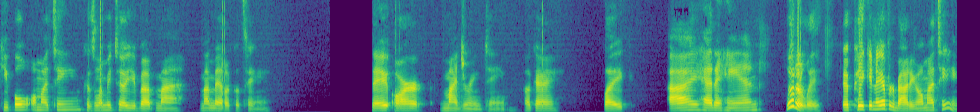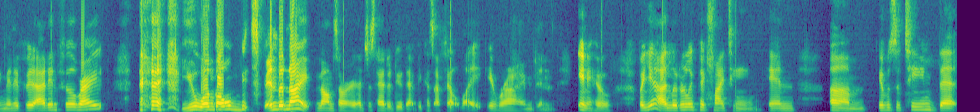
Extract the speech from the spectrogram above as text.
people on my team. Because let me tell you about my my medical team. They are my dream team okay? Like i had a hand literally at picking everybody on my team. And if it, i didn't feel right you weren't gonna be, spend the night no i'm sorry i just had to do that because i felt like it rhymed and anywho but yeah, I literally picked my team, and um, it was a team that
